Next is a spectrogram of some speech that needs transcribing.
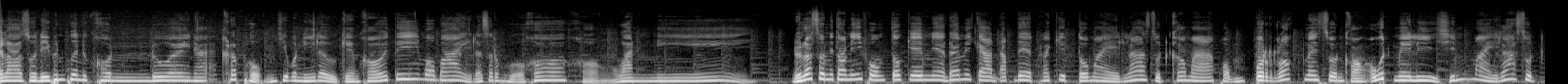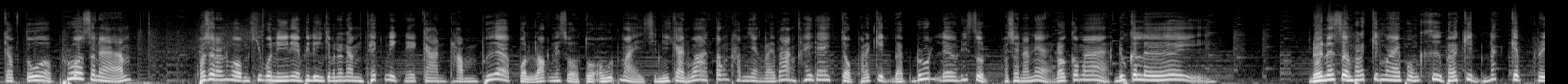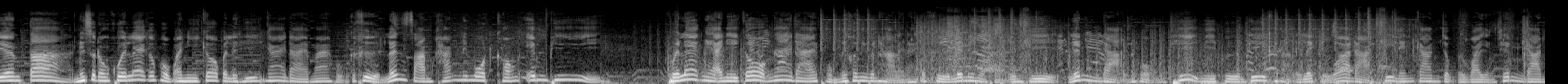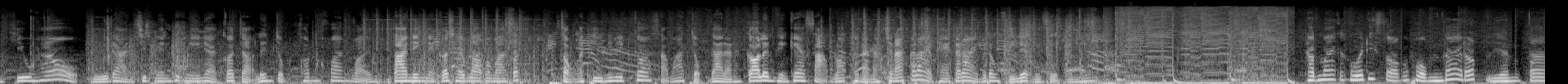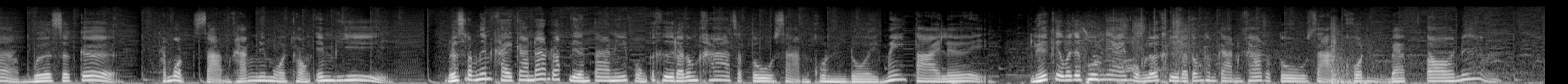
กลาสวัสดีเพื่อนๆทุกคนด้วยนะครับผมคลิปวันนี้เราอยู่เกม Call of Duty Mobile และสำหรับหัวข้อของวันนี้โดยล่าสุดในตอนนี้ผมตัวเกมเนี่ยได้มีการอัปเดตภารกิจตัวใหม่ล่าสุดเข้ามา ผมปลดล็อกในส่วนของอาวุธเมลีชิ้นใหม่ล่าสุดกับตัวพรวสนาม เพราะฉะนั้นผมคลิปวันนี้เนี่ยพี่ลิงจะมาแนะนำเทคนิคในการทำเพื่อปลดล็อกในส่วนตัวอาวุธใหม่ชิ้นนี้กันว่าต้องทำอย่างไรบ้างให้ได้จบภารกิจแบบรวดเร็วที่สุด เพราะฉะนั้นเนี่ยเราก็มาดูกันเลย โดยในส่วนภารกิจใหม่ผมก็คือภารกิจนักเก็บเหรียญตาในส่วนของคุยแรกกับผมอันนี้ก็เป็นอะไรที่ง่ายดายมากผมก็คือเล่น 3 ครั้งในโหมดของ MP คุยแรกเนี่ยอันนี้ก็ง่ายดายผมไม่ค่อยมีปัญหาเลยนะก็คือเล่นในโหมดของ MP เล่นด่านนะผมที่มีพื้นที่ขนาดเล็กหรือว่าด่านที่เน้นการจบไวๆอย่างเช่นด่านคิวเฮาหรือด่านชิปเมนพวกนี้เนี่ยก็จะเล่นจบค่อนข้างไวผมตาหนึ่งเนี่ยก็ใช้เวลาประมาณสัก2นาทีนิดๆก็สามารถจบได้แล้วนะก็เล่นเพียงแค่ 3 รอบเท่านั้นนะชนะก็ได้แพ้ก็ได้ไม่ต้องซีเรียสในส่วนนี้ ถัดมากับเวสที่2ของผมได้รับเหรียญตาเบอร์เซอร์เกอร์ทั้งหมด 3 ครั้งในโหมดของ MP โดยสำหรับเงื่อนไขการได้รับเหรียญตานี้ผมก็คือเราต้องฆ่าศัตรู 3 คนโดยไม่ตายเลย หรือเกิดว่าจะพูดง่ายๆผมเลยคือเราต้องทำการฆ่าศัตรู 3 คนแบบต่อเนื่อง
